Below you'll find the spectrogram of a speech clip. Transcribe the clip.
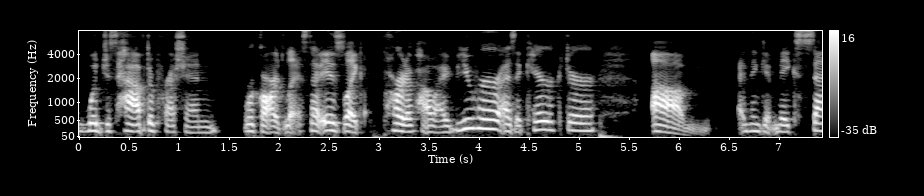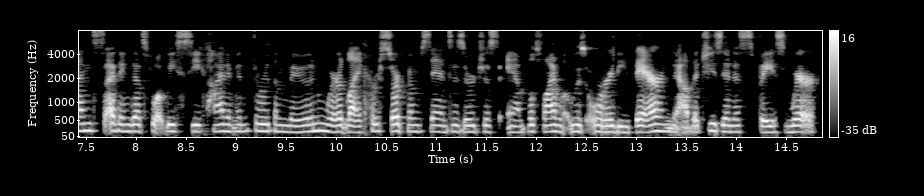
would just have depression regardless. That is like part of how I view her as a character. Um, I think it makes sense. I think that's what we see kind of in Through the Moon, where like her circumstances are just amplifying what was already there now that she's in a space where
